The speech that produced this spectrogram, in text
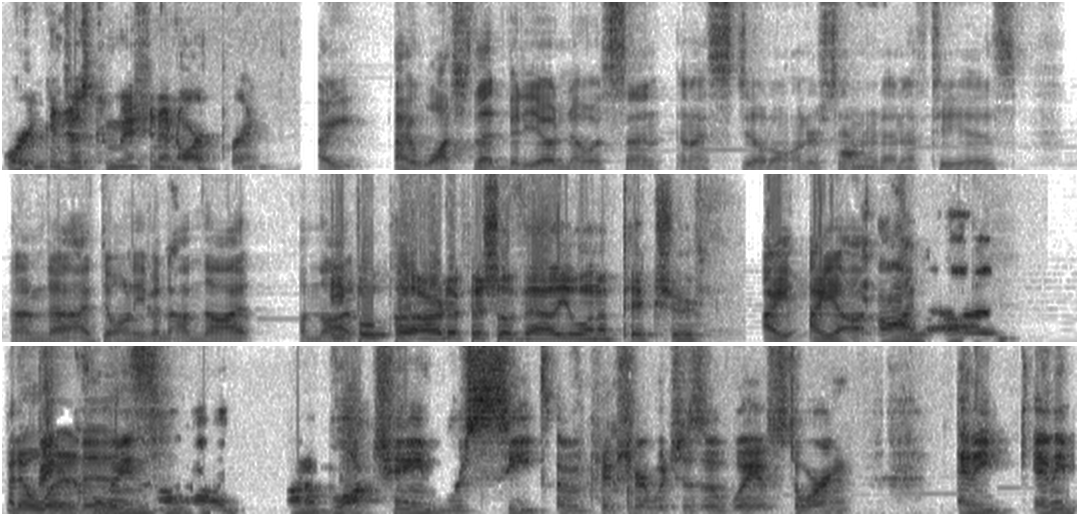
Or you can just commission an art print. I I watched that video Noah sent, and I still don't understand what an NFT is. I'm not, I don't even. I'm not. I'm not. People put artificial value on a picture. I I I, On I, uh, I know what it is on, on, a, on a blockchain receipt of a picture, which is a way of storing any any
